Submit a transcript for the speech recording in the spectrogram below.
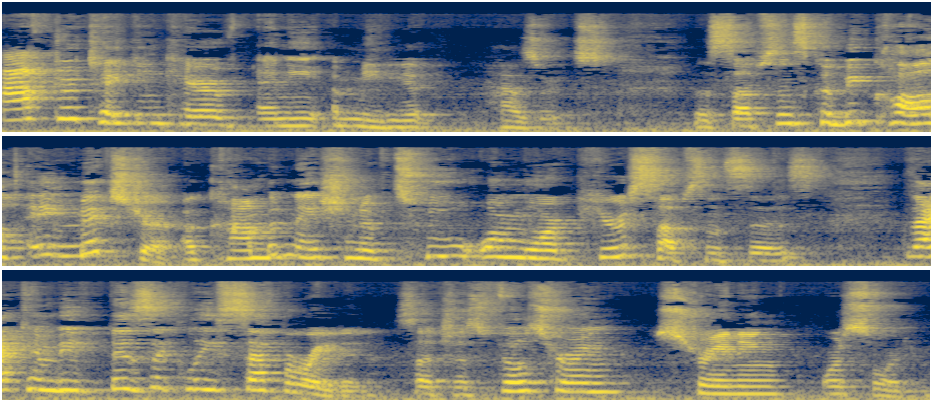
after taking care of any immediate hazards. The substance could be called a mixture, a combination of two or more pure substances that can be physically separated, such as filtering, straining, or sorting.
